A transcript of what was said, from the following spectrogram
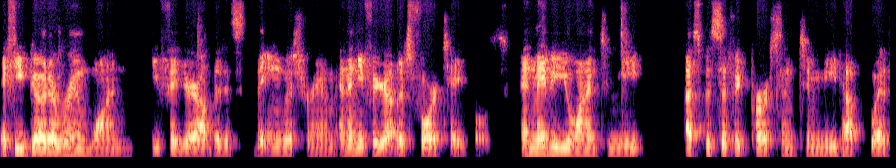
If you go to room one, you figure out that it's the English room, and then you figure out there's four tables. And maybe you wanted to meet a specific person to meet up with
